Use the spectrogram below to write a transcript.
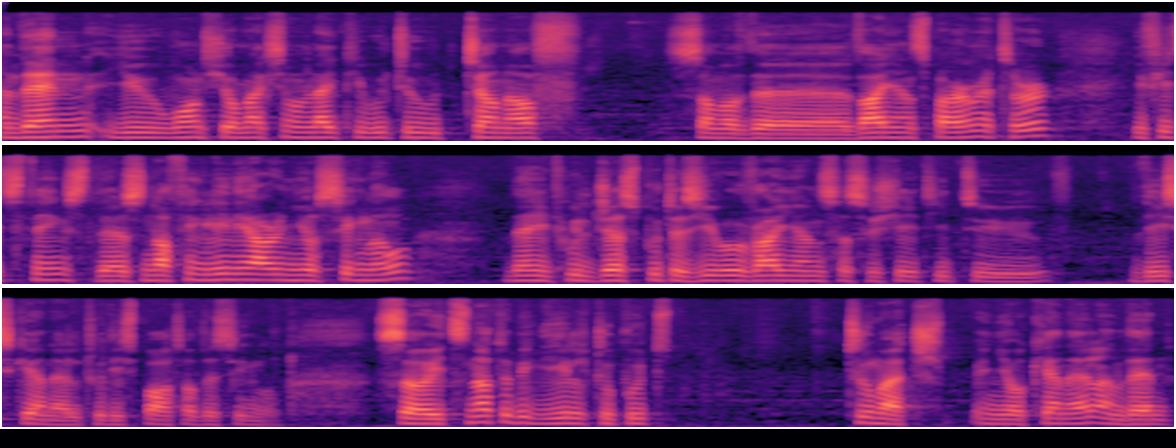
and then you want your maximum likelihood to turn off some of the variance parameter. If it thinks there's nothing linear in your signal, then it will just put a zero variance associated to this kernel, to this part of the signal. So it's not a big deal to put too much in your kernel, and then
